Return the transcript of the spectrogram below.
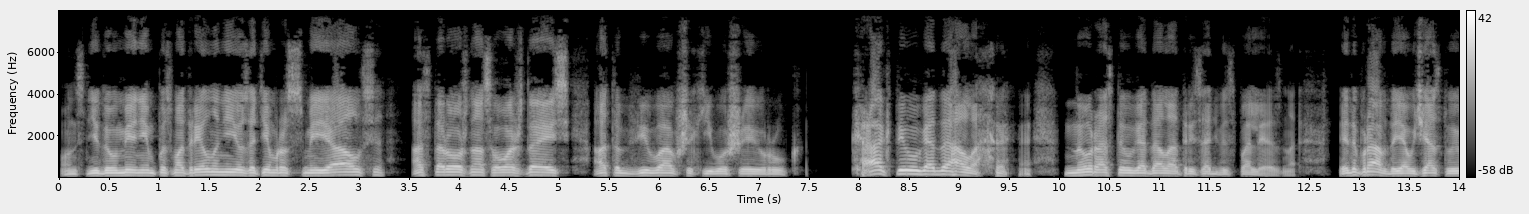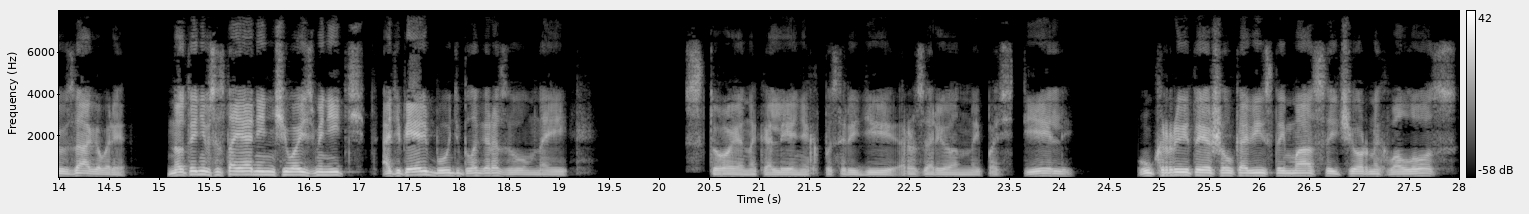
Он с недоумением посмотрел на нее, затем рассмеялся, осторожно освобождаясь от обвивавших его шею рук. «Как ты угадала?» «Ну, раз ты угадала, отрицать бесполезно. Это правда, я участвую в заговоре. Но ты не в состоянии ничего изменить, а теперь будь благоразумной. Стоя на коленях посреди разоренной постели, укрытая шелковистой массой черных волос,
